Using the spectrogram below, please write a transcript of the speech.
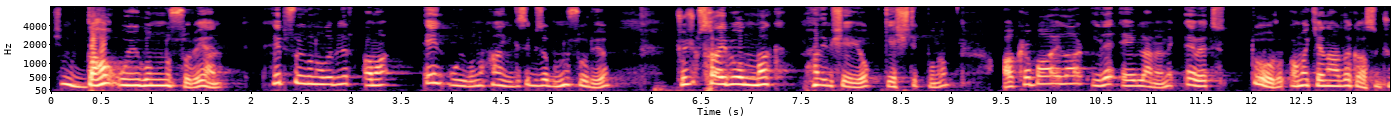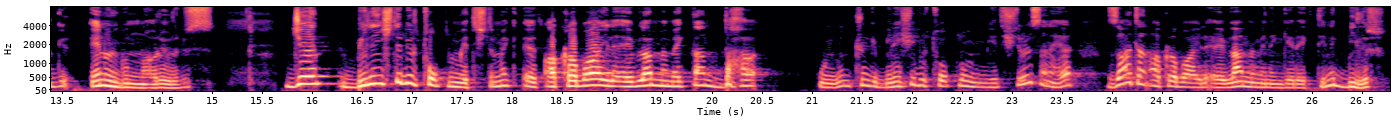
Şimdi daha uygununu soruyor. Yani hepsi uygun olabilir ama en uygunu hangisi bize bunu soruyor. Çocuk sahibi olmak böyle bir şey yok. Geçtik bunu. Akrabalar ile evlenmemek. Evet doğru ama kenarda kalsın çünkü en uygununu arıyoruz biz. C. Bilinçli bir toplum yetiştirmek. Evet akraba ile evlenmemekten daha uygun. Çünkü bilinçli bir toplum yetiştirirsen eğer zaten akraba ile evlenmemenin gerektiğini bilir.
